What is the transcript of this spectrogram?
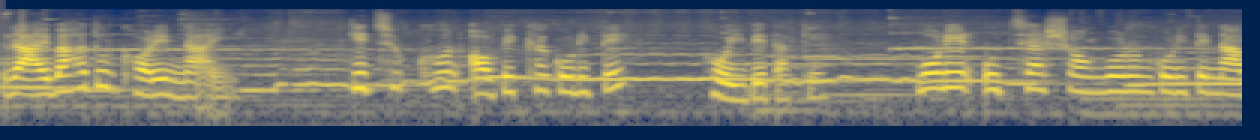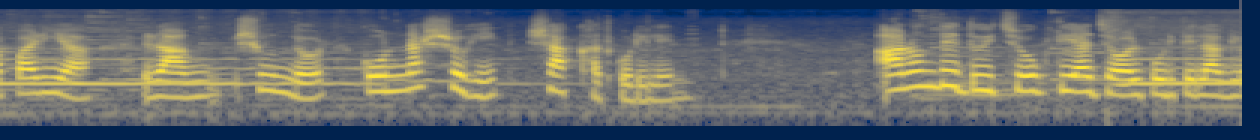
রায়বাহাদুর ঘরে নাই। কিছুক্ষণ অপেক্ষা করিতে হইবে তাকে। মনের উচ্ছ্বাস সংবরণ করিতে না পারিয়া রাম সুন্দর কন্যার সহিত সাক্ষাৎ করিলেন। আনন্দে দুই চোখ দিয়া জল পড়িতে লাগল,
